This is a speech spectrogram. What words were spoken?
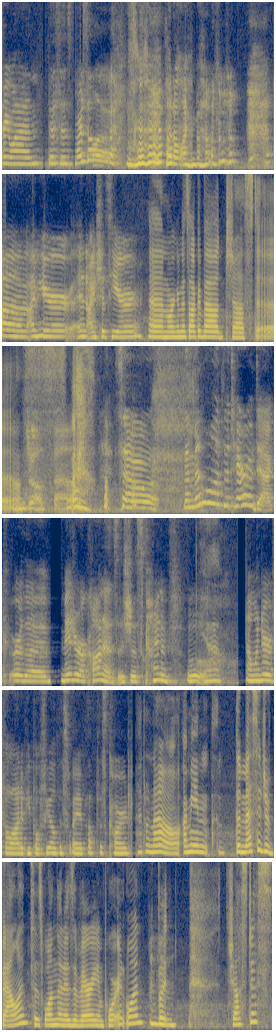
Everyone, this is Marcella. I don't like that. um, I'm here and Aisha's here. And we're going to talk about justice. Justice. so, the middle of the tarot deck or the major arcanas is just kind of. Ooh. Yeah. I wonder if a lot of people feel this way about this card. I don't know. I mean, the message of balance is one that is a very important one, but justice,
